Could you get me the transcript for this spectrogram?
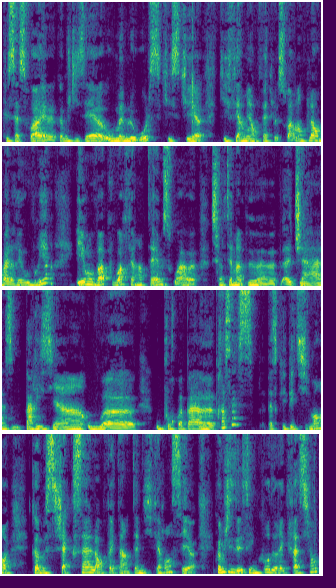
que ça soit euh, comme je disais ou même le Walls qui qui est qui est fermé en fait le soir. Donc là on va le réouvrir et on va pouvoir faire un thème soit sur le thème un peu jazz ou parisien ou ou pourquoi pas princesse. Parce qu'effectivement, comme chaque salle en fait a un thème différent, c'est comme je disais, c'est une cour de récréation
